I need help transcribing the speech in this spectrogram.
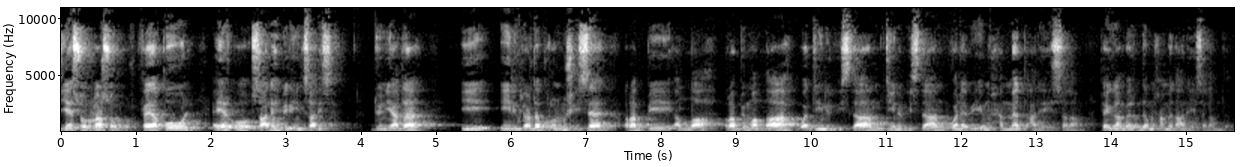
diye sorular sorulur. Feyakul eğer o salih bir insan ise dünyada iyi iyiliklerde bulunmuş ise Rabbi Allah, Rabbim Allah ve dinil İslam, dinil İslam ve Nebi Muhammed aleyhisselam. Peygamberim de Muhammed aleyhisselam'dı.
